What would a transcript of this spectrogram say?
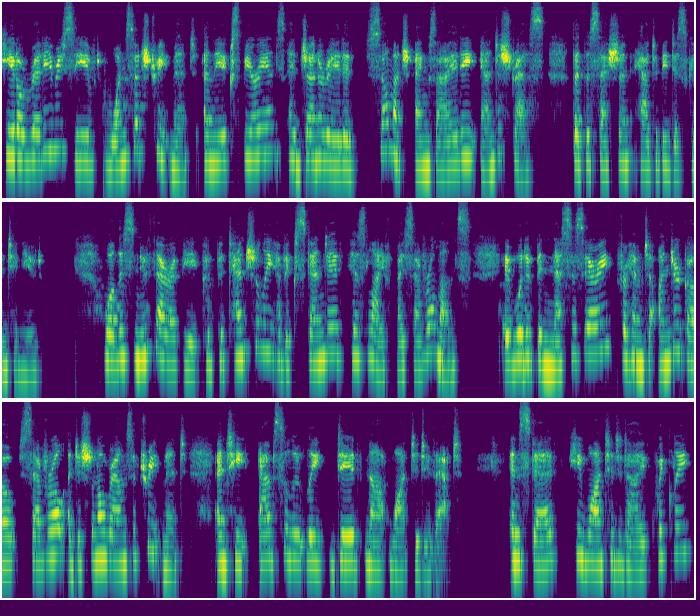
He had already received one such treatment, and the experience had generated so much anxiety and distress that the session had to be discontinued. While this new therapy could potentially have extended his life by several months, it would have been necessary for him to undergo several additional rounds of treatment, and he absolutely did not want to do that. Instead, he wanted to die quickly,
